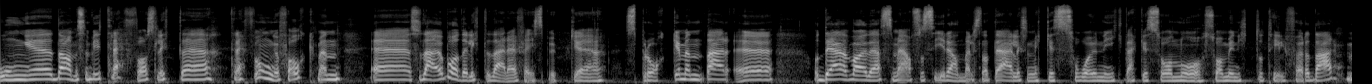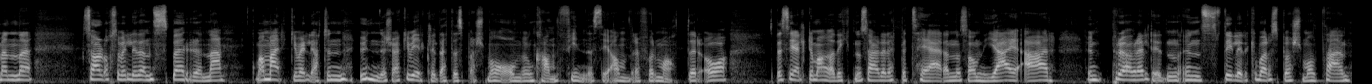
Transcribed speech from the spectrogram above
ung dame som vil treffe oss litt, eh, treffe unge folk. Men, eh, så det er jo både litt det der Facebook-språket, men det er eh, Og det var jo det som jeg også sier i anmeldelsen, at det er liksom ikke så unikt. Det er ikke så, noe, så mye nytt å tilføre der. Men så er det også veldig den spørrende Man merker veldig at hun undersøker virkelig dette spørsmålet om hun kan finnes i andre formater. Og spesielt i mange av diktene så er det repeterende sånn 'jeg er'. Hun prøver hele tiden. Hun stiller ikke bare spørsmålstegn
